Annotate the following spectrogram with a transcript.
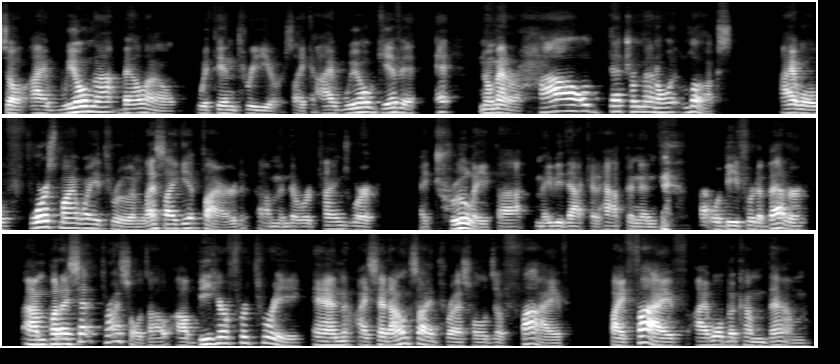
So I will not bail out within three years. Like I will give it, no matter how detrimental it looks, I will force my way through unless I get fired. Um, and there were times where I truly thought maybe that could happen and that would be for the better. Um, but I set thresholds. I'll, I'll be here for three. And I set outside thresholds of five. By five, I will become them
